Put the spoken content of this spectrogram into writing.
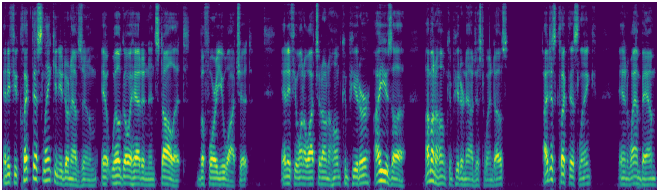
And if you click this link and you don't have Zoom, it will go ahead and install it before you watch it. And if you want to watch it on a home computer, I use a. I'm on a home computer now, just Windows. I just click this link, and wham bam,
